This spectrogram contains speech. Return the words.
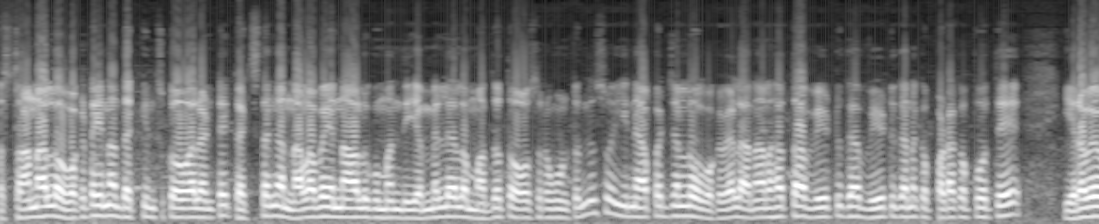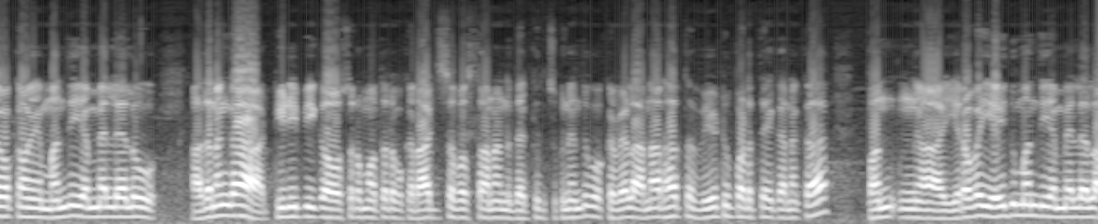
స్థానాల్లో ఒకటైనా దక్కించుకోవాలంటే ఖచ్చితంగా నలభై నాలుగు మంది ఎమ్మెల్యేల మద్దతు అవసరం ఉంటుంది. సో ఈ నేపథ్యంలో ఒకవేళ అనర్హత వేటుగా వేటు గనక పడకపోతే ఇరవై ఒక మంది ఎమ్మెల్యేలు అదనంగా టీడీపీకి అవసరమవుతారు ఒక రాజ్యసభ స్థానాన్ని దక్కించుకునేందుకు. ఒకవేళ అనర్హత వేటు పడితే గనక పన్ ఇరవై ఐదు మంది ఎమ్మెల్యేలు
